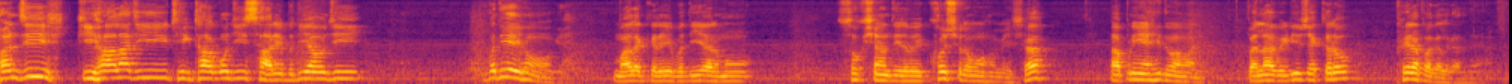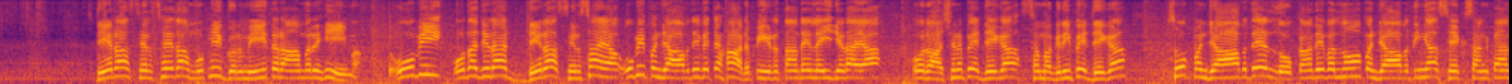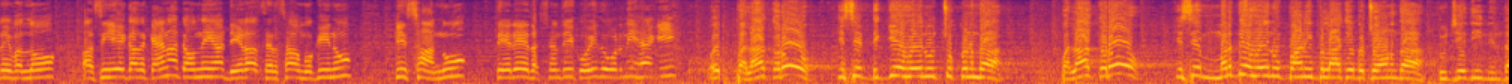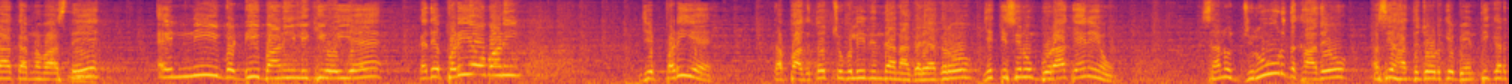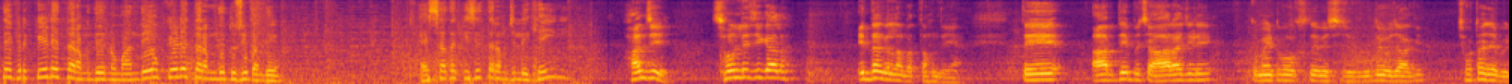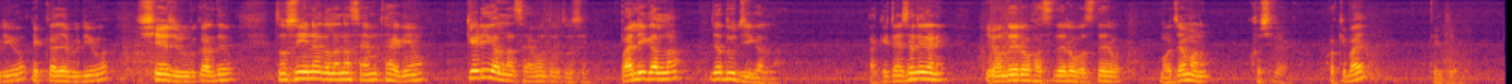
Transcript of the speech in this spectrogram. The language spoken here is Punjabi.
ਹਾਂਜੀ, ਕੀ ਹਾਲ ਆ ਜੀ? ਠੀਕ ਠਾਕ ਹੋ ਜੀ? ਸਾਰੇ ਵਧੀਆ ਹੋ ਜੀ? ਵਧੀਆ ਹੀ ਹੋਵਾਂਗੇ। ਮਾਲਕ ਕਰੇ, ਵਧੀਆ ਰਵੋ। ਸੁਖ ਸ਼ਾਂਤੀ ਰਵੇ, ਖੁਸ਼ ਰਵੋ ਹਮੇਸ਼ਾ। ਆਪਣੀਆਂ ਇਹੀ ਦੁਆਵਾਂ ਨੇ। ਪਹਿਲਾਂ ਵੀਡੀਓ ਚੈੱਕ ਕਰੋ, ਫਿਰ ਆਪਾਂ ਗੱਲ ਕਰਦੇ ਹਾਂ। ਡੇਰਾ ਸਿਰਸੇ ਦਾ ਮੁਖੀ ਗੁਰਮੀਤ ਰਾਮ ਰਹੀਮ। ਉਹ ਵੀ, ਉਹਦਾ ਜਿਹੜਾ ਡੇਰਾ ਸਿਰਸਾ ਆ, ਉਹ ਵੀ ਪੰਜਾਬ ਦੇ ਵਿੱਚ ਹੜ੍ਹ ਪੀੜਤਾਂ ਦੇ ਲਈ ਜਿਹੜਾ ਆ, ਉਹ ਰਾਸ਼ਨ ਭੇਜੇਗਾ, ਸਮੱਗਰੀ ਭੇਜੇਗਾ। ਸੋ ਪੰਜਾਬ ਦੇ ਲੋਕਾਂ ਦੇ ਵੱਲੋਂ, ਪੰਜਾਬ ਦੀਆਂ ਸਿੱਖ ਸੰਗਤਾਂ ਦੇ ਵੱਲੋਂ ਅਸੀਂ ਇਹ ਗੱਲ ਕਹਿਣਾ ਚਾਹੁੰਦੇ ਹਾਂ ਡੇਰਾ ਸਿਰਸਾ ਮੁਖੀ ਨੂੰ ਕਿ ਸਾਨੂੰ ਤੇਰੇ ਰਸ਼ਨ ਦੀ ਕੋਈ ਲੋੜ ਨਹੀਂ ਹੈਗੀ। ਓਏ ਭਲਾ ਕਰੋ ਕਿਸੇ ਡਿੱਗੇ ਹੋਏ ਨੂੰ ਚੁੱਕਣ ਦਾ। ਭਲਾ ਕਰੋ ਕਿਸੇ ਮਰਦੇ ਹੋਏ ਨੂੰ ਪਾਣੀ ਪਿਲਾ ਕੇ ਬਚਾਉਣ ਦਾ। ਦੂਜੇ ਦੀ ਨਿੰਦਾ ਕਰਨ ਵਾਸਤੇ ਇੰਨੀ ਵੱਡੀ ਬਾਣੀ ਲਿਖੀ ਹੋਈ ਹੈ। ਕਦੇ ਪੜ੍ਹੀ ਹੈ ਉਹ ਬਾਣੀ? ਜੇ ਪੜ੍ਹੀ ਹੈ ਤਾਂ ਭਗਤੋ ਚੁਗਲੀ ਨਿੰਦਾ ਨਾ ਕਰਿਆ ਕਰੋ। ਜੇ ਕਿਸੇ ਨੂੰ ਬੁਰਾ ਕਹਿੰਦੇ ਹੋ ਸਾਨੂੰ ਜਰੂਰ ਦਿਖਾ ਦਿਓ। ਅਸੀਂ ਹੱਥ ਜੋੜ ਕੇ ਬੇਨਤੀ ਕਰਦੇ ਫਿਰ ਕਿਹੜੇ ਧਰਮ ਦੇ ਨੁਮਾਇੰਦੇ ਹੋ, ਕਿਹੜੇ ਧਰਮ ਦੇ ਤੁਸੀਂ ਬੰਦੇ ਹੋ? ਐਸਾ ਤਾਂ ਕਿਸੇ ਧਰਮ 'ਚ ਲਿਖਿਆ ਹੀ ਨਹੀਂ। ਹਾਂਜੀ, ਸੁਣ ਲਈ ਜੀ ਗੱਲ। ਇਦਾਂ ਗੱਲਾਂ ਬਾਤਾਂ ਹੁੰਦੀਆਂ। ਤੇ ਆਪਦੇ ਵਿਚਾਰ ਆ ਜਿਹੜੇ ਕਮੈਂਟ ਬਾਕਸ ਦੇ ਵਿੱਚ ਜ਼ਰੂਰ ਦਿਓ ਜਾ ਕੇ। ਛੋਟਾ ਜਿਹਾ ਵੀਡੀਓ ਆ, ਨਿੱਕਾ ਜਿਹਾ ਵੀਡੀਓ ਆ ਸ਼ੇਅਰ ਜ਼ਰੂਰ ਕਰ ਦਿਓ। ਤੁਸੀਂ ਇਹਨਾਂ ਗੱਲਾਂ ਨਾਲ ਸਹਿਮਤ ਹੈਗੇ ਹੋ। ਕਿਹੜੀ ਗੱਲ ਨਾਲ ਸਹਿਮਤ ਹੋ ਤੁਸੀਂ? ਪਹਿਲੀ ਗੱਲ ਨਾਲ ਜਾਂ ਦੂਜੀ ਗੱਲ ਨਾਲ ਬਾਕੀ ਟੈਨਸ਼ਨ ਨਹੀਂ ਲੈਣੀ। ਜਿਉਂਦੇ ਰਹੋ, ਹੱਸਦੇ ਰਹੋ, ਵਸਦੇ ਰਹੋ। మజా మనం ఖుషి దాకా ఓకే బాయ్ థ్యాంక్ యూ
